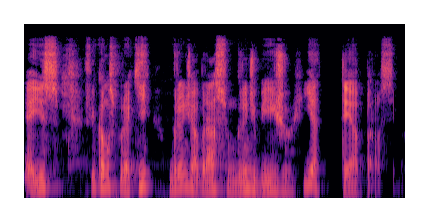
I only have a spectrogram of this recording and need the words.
E é isso, ficamos por aqui. Um grande abraço, um grande beijo e até a próxima.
